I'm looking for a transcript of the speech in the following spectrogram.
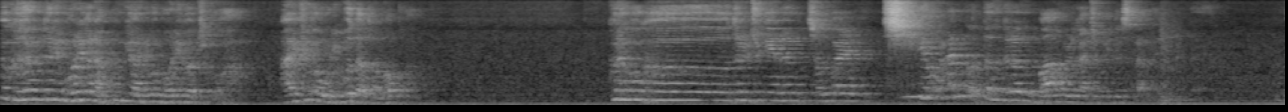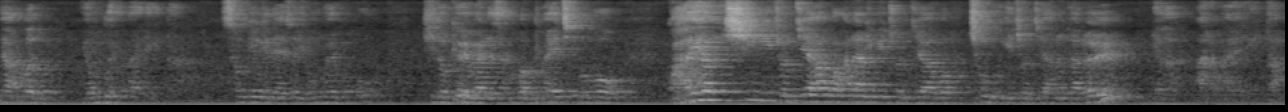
그 사람들이 머리가 나쁜 게 아니고 머리가 좋아. IQ가 우리보다 더 높아. 그리고 그들 중에는 정말 치료한 어떤 그런 마음을 가지고 있는 사람들이 있는 거예요. 내가 한번 연구해 봐야 되겠다. 성경에 대해서 연구해 보고 기독교에 관해서 한번 파헤쳐보고 과연 신이 존재하고 하나님이 존재하고 천국이 존재하는가를 내가 알아봐야 되겠다.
